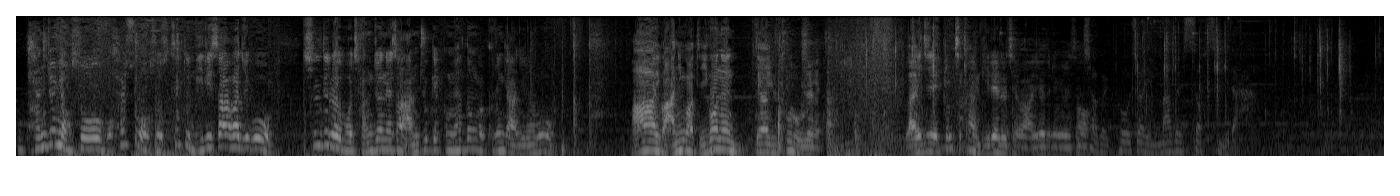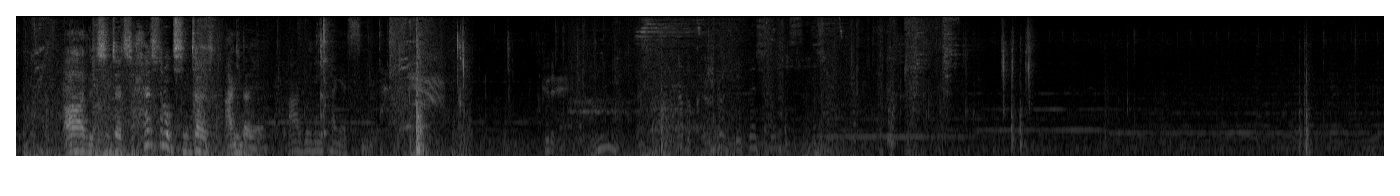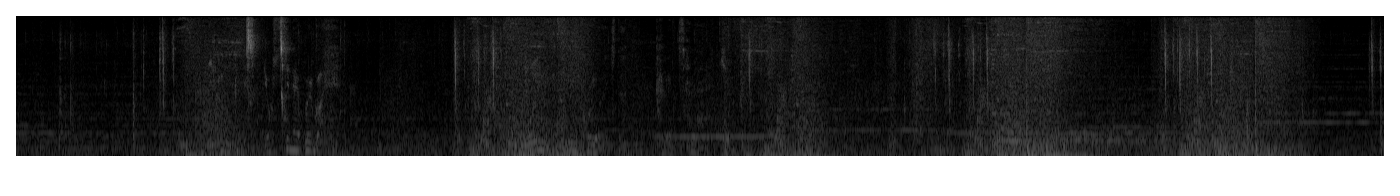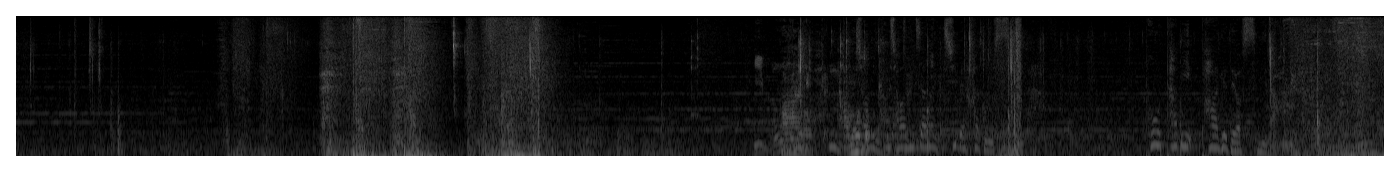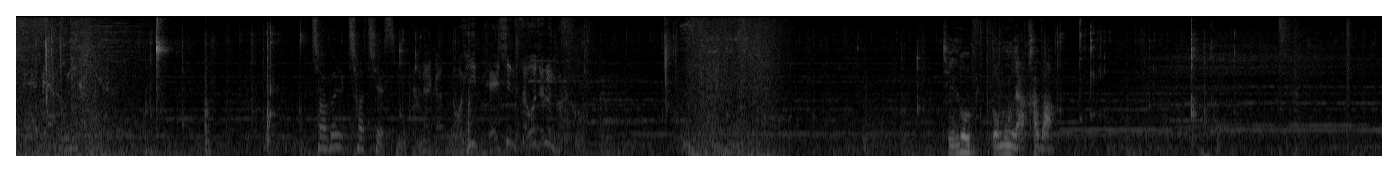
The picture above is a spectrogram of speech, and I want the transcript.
뭐 반전이 없어. 뭐 할 수가 없어. 스택도 미리 쌓아가지고 실드를 뭐 장전해서 안 죽게끔 하던가 그런 게 아니라고. 아 이거 아닌 것 같아. 이거는 내가 유튜브로 올려야겠다 라이즈의 끔찍한 미래를 제가 알려드리면서 적을 도저히 막을 수 없습니다. 아 근데 진짜 진짜 할수록 진짜 아니다 얘 아군이 당했습니다. 그래 운명 나도 그런 걸 느꼈던 시절이 있었지 이건 욕심에 불과해 전장을 지배하고 있습니다. 포탑이 파괴되었습니다. 적을 처치했습니다. 내가 너희 대신 싸워주는 거라고. 딜도 너무 약하다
